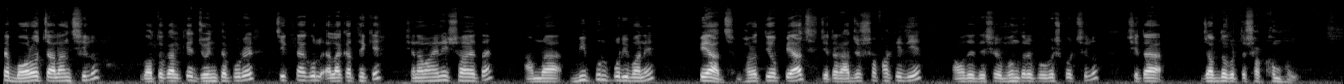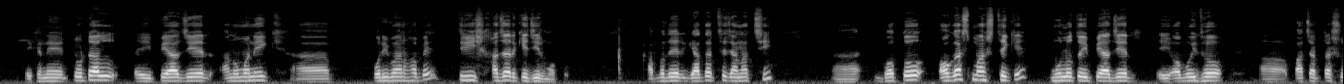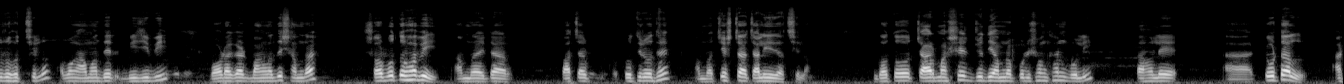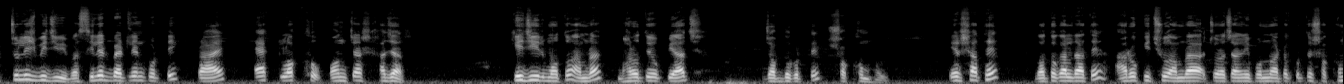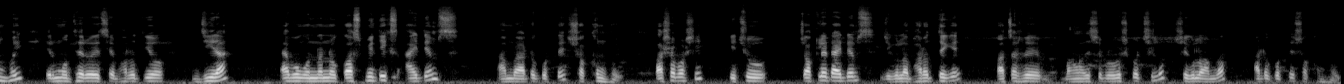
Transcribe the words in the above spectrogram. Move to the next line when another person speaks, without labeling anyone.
একটা বড় চালান ছিল গতকালকে জৈন্তাপুরের চিকনাগুল এলাকা থেকে সেনাবাহিনীর সহায়তায় আমরা বিপুল পরিমাণে পেঁয়াজ, ভারতীয় পেঁয়াজ, যেটা রাজস্ব ফাঁকি দিয়ে আমাদের দেশের অভ্যন্তরে প্রবেশ করছিল, সেটা জব্দ করতে সক্ষম হই। এখানে টোটাল এই পেঁয়াজের আনুমানিক পরিমাণ হবে ত্রিশ হাজার কেজির মতো। আপনাদের জ্ঞাতার্থে জানাচ্ছি গত অগাস্ট মাস থেকে মূলত এই পেঁয়াজের এই অবৈধ পাচারটা শুরু হচ্ছিল এবং আমাদের বিজিবি, বর্ডার গার্ড বাংলাদেশ আমরা সর্বতোভাবেই আমরা এটার পাচার প্রতিরোধে আমরা চেষ্টা চালিয়ে যাচ্ছিলাম। গত চার মাসের যদি আমরা পরিসংখ্যান বলি, তাহলে টোটাল আটচল্লিশ বিজিবি বা সিলেট ব্যাটালিয়ন কর্তৃক প্রায় এক লক্ষ পঞ্চাশ হাজার কেজির মতো আমরা ভারতীয় পেঁয়াজ জব্দ করতে সক্ষম হই। এর সাথে গতকাল রাতে আরও কিছু আমরা চোরাচালানি পণ্য আটক করতে সক্ষম হই। এর মধ্যে রয়েছে ভারতীয় জিরা এবং অন্যান্য কসমেটিক্স আইটেমস আমরা আটক করতে সক্ষম হই। পাশাপাশি কিছু চকলেট আইটেমস যেগুলো ভারত থেকে পাচার হয়ে বাংলাদেশে প্রবেশ করছিল, সেগুলো আমরা আটক করতে সক্ষম হই।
